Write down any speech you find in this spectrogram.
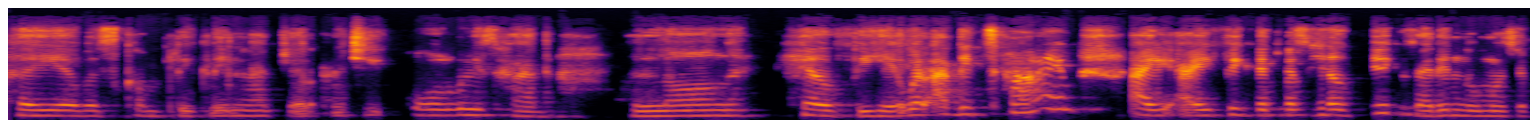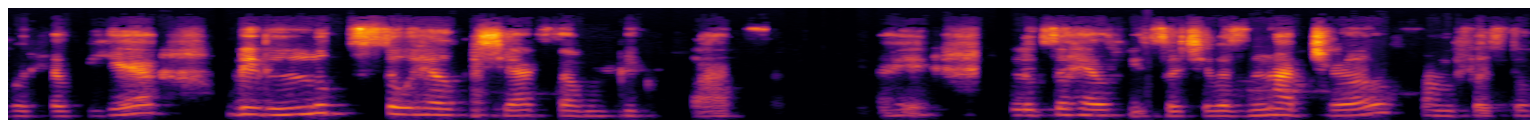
her hair was completely natural and she always had long, healthy hair. Well, at the time, I, I figured it was healthy because I didn't know much about healthy hair, but it looked so healthy. She had some big plaits Right? Looked so healthy. So she was natural from first to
